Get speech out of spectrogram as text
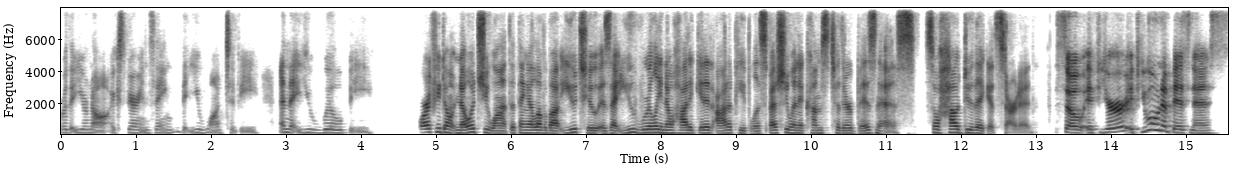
or that you're not experiencing that you want to be and that you will be. Or if you don't know what you want, the thing I love about you two is that you really know how to get it out of people, especially when it comes to their business. So, how do they get started? So, if you're, if you own a business,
